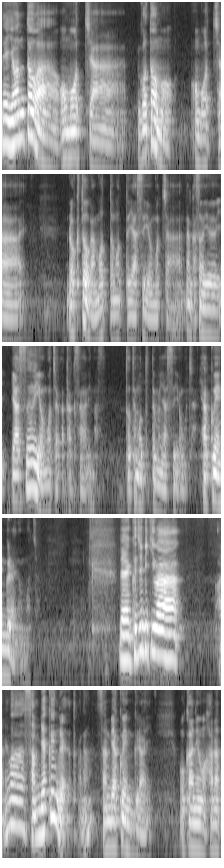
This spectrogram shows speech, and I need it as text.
で4等はおもちゃ5等もおもちゃ6等がもっともっと安いおもちゃ。なんかそういう安いおもちゃがたくさんあります。とてもとても安いおもちゃ。100円ぐらいのおもちゃ。でくじ引きはあれは300円ぐらいだったかな。300円ぐらいお金を払っ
